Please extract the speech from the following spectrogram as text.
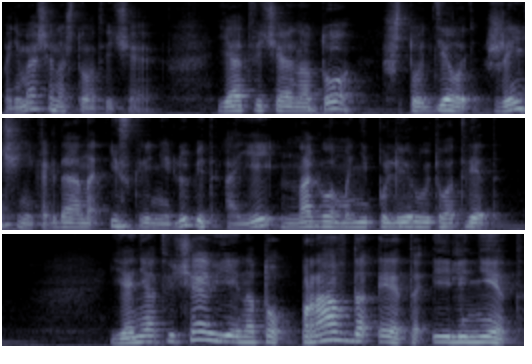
Понимаешь, я на что отвечаю? Я отвечаю на то, что делать женщине, когда она искренне любит, а ей нагло манипулируют в ответ. Я не отвечаю ей на то, правда это или нет.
